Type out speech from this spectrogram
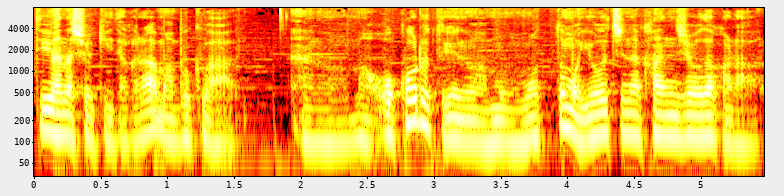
ていう話を聞いたから、まあ、僕はあの、まあ、怒るというのはもう最も幼稚な感情だから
